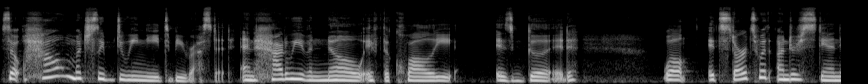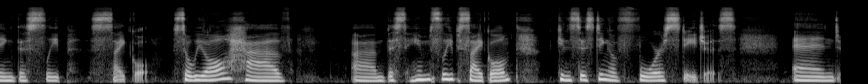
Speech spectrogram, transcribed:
So, how much sleep do we need to be rested? And how do we even know if the quality is good? Well, it starts with understanding the sleep cycle. So, we all have um, the same sleep cycle consisting of four stages. And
